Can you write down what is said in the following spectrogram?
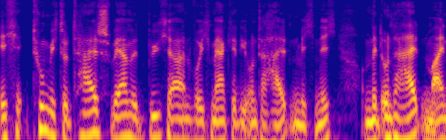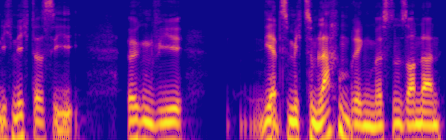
ich tue mich total schwer mit Büchern, wo ich merke, die unterhalten mich nicht. Und mit unterhalten meine ich nicht, dass sie irgendwie jetzt mich zum Lachen bringen müssen, sondern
